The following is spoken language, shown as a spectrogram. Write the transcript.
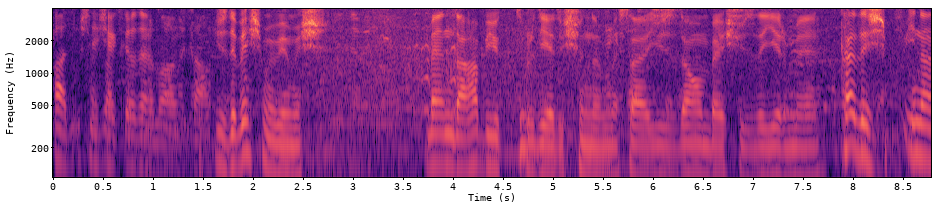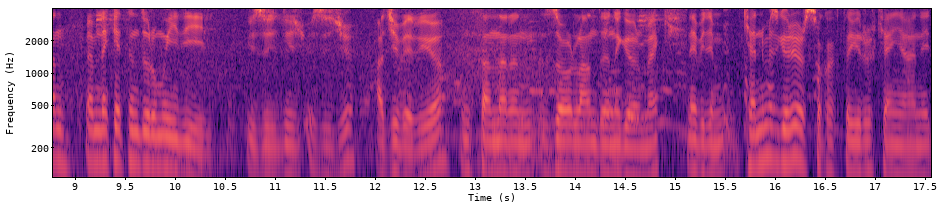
Hadi Teşekkür ederim abi. Sağ ol. %5 mi büyümüş? Ben daha büyüktür diye düşündüm. Mesela %15, %20. Kardeş inan memleketin durumu iyi değil. Üzücü, üzücü, acı veriyor. İnsanların zorlandığını görmek. Ne bileyim kendimiz görüyoruz sokakta yürürken yani.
